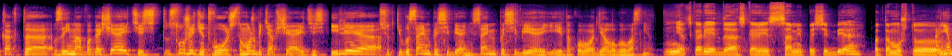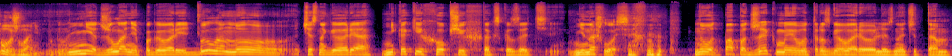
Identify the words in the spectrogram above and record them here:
как-то взаимообогащаетесь, слушаете творчество, может быть, общаетесь? Или все-таки вы сами по себе, они сами по себе, и такого диалога у вас нет? Нет, скорее да, скорее сами по себе, потому что... А не было желания поговорить? Нет, желание поговорить было, но, честно говоря, никаких общих, так сказать, не нашлось. Ну вот, папа Джек, мы вот разговаривали, значит, там.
